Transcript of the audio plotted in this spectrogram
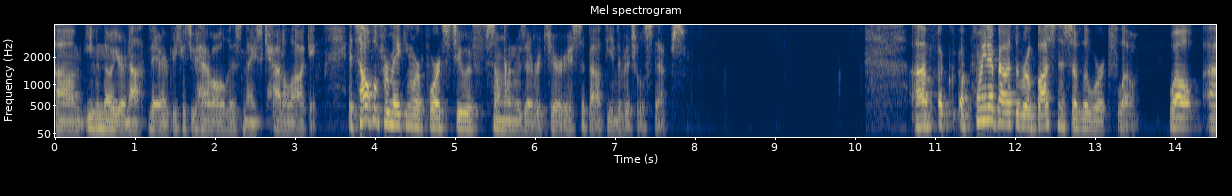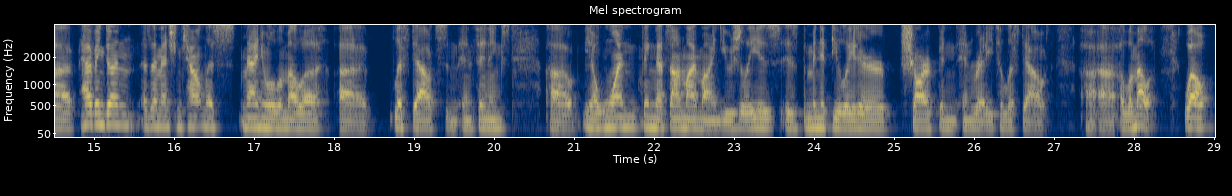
um, even though you're not there because you have all this nice cataloging. It's helpful for making reports too if someone was ever curious about the individual steps. Um, a, a, point about the robustness of the workflow. Well, uh, having done, as I mentioned, countless manual lamella uh, lift outs and, and thinnings, uh, you know, one thing that's on my mind usually is is the manipulator sharp and, and ready to lift out uh, a lamella. Well,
